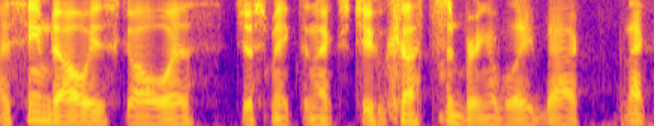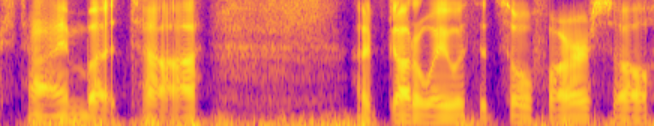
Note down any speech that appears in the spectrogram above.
I seem to always go with just make the next two cuts and bring a blade back next time but uh, I've got away with it so far, so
